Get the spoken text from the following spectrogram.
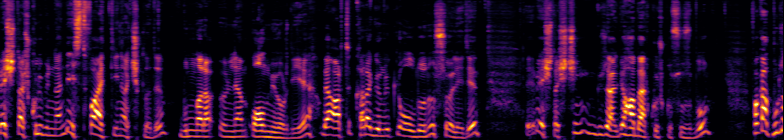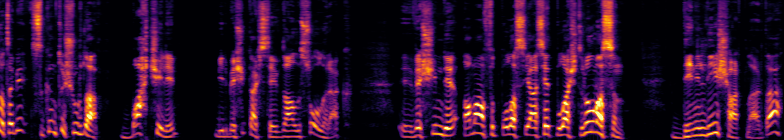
Beşiktaş kulübünden de istifa ettiğini açıkladı. Bunlara önlem almıyor diye ve artık kara gümrüklü olduğunu söyledi. E, Beşiktaş için güzel bir haber kuşkusuz bu. Fakat burada tabii sıkıntı şurada. Bahçeli bir Beşiktaş sevdalısı olarak e, ve şimdi aman futbola siyaset bulaştırılmasın denildiği şartlarda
